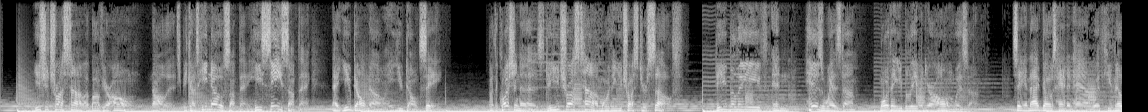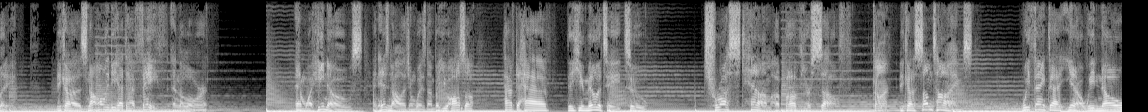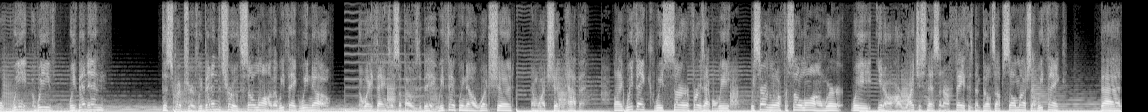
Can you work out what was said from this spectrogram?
You should trust Him above your own knowledge because He knows something. He sees something that you don't know and you don't see. But the question is do you trust Him more than you trust yourself? Do you believe in His wisdom more than you believe in your own wisdom? See, and that goes hand in hand with humility. Because not only do you have to have faith in the Lord and what He knows and His knowledge and wisdom, but you also have to have the humility to trust Him above yourself. Con. Because sometimes we think that you know we know we we've we've been in the scriptures, we've been in the truth so long that we think we know the way things are supposed to be. We think we know what should and what shouldn't happen. Like we think we serve, for example, we we serve the Lord for so long. We're we you know our righteousness and our faith has been built up so much that we think that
